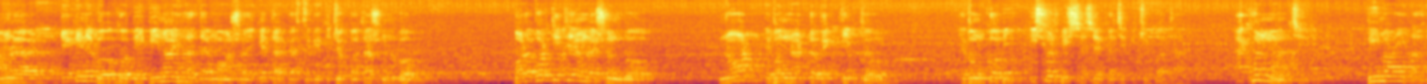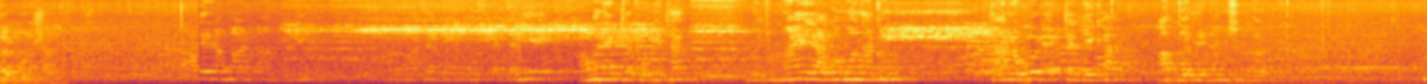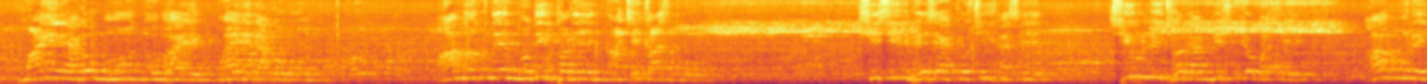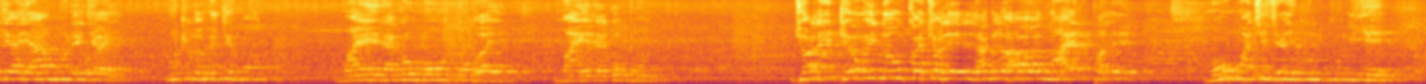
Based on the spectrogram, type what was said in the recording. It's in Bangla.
আমরা ডেকে নেব কবি বিনয় হালদার মহাশয়কে, তার কাছ থেকে কিছু কথা শুনব। পরবর্তীতে আমরা শুনব নট এবং নাট্য ব্যক্তিত্ব এবং কবি কিশোর বিশ্বাসের কাছে কিছু কথা। এখন মঞ্চে বিনয় হালদার মহাশয়। আমার একটা কবিতা মায়ের আগমন এখন তার উপর একটা লেখা আপনাদের আমি শোনাব। মায়ের ভাই মায়ের আগমন। আনন্দে নদীর পাড়ে নাচে কাশবো। শিশির ভেজা কচি ঘাসে, শিউলি ঝরা মিষ্ট বাসে। আ মরে যায় আ মরে যায়, উঠল মেতে মন। মায়ের আগমন, ও ভাই, মায়ের আগমন। জলে ঢেউই নৌকা চলে, লাগল হাওয়া নায়ের ফলে মৌমাছি যাই গুনগুনিয়ে,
